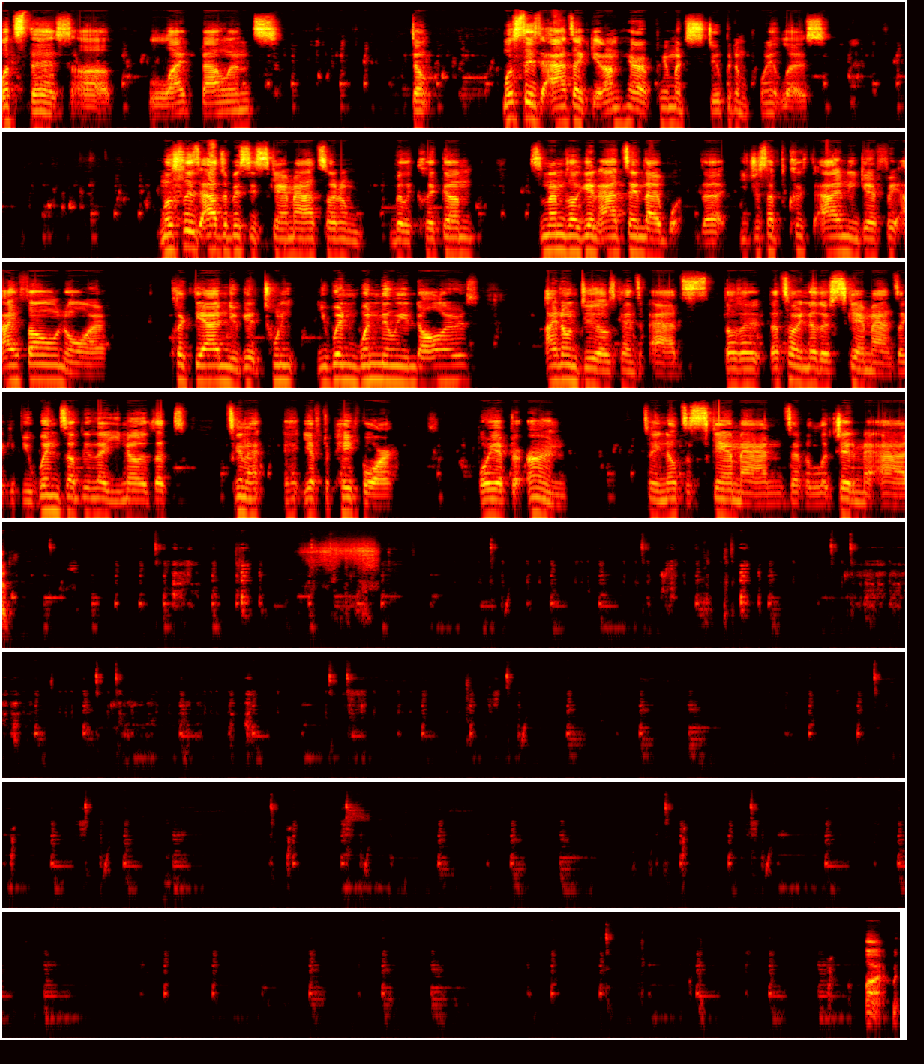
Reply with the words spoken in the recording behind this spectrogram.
What's this? Uh, light balance? Don't. Most of these ads I get on here are pretty much stupid and pointless. Most of these ads are basically scam ads, so I don't really click them. Sometimes I'll get an ad saying that, that you just have to click the ad and you get a free iPhone, or click the ad and you get 20, you win $1 million. I don't do those kinds of ads. Those are, that's how I know they're scam ads. Like if you win something that you know that's it's gonna eh, you have to pay for or you have to earn. So you know it's a scam ad instead of a legitimate ad.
